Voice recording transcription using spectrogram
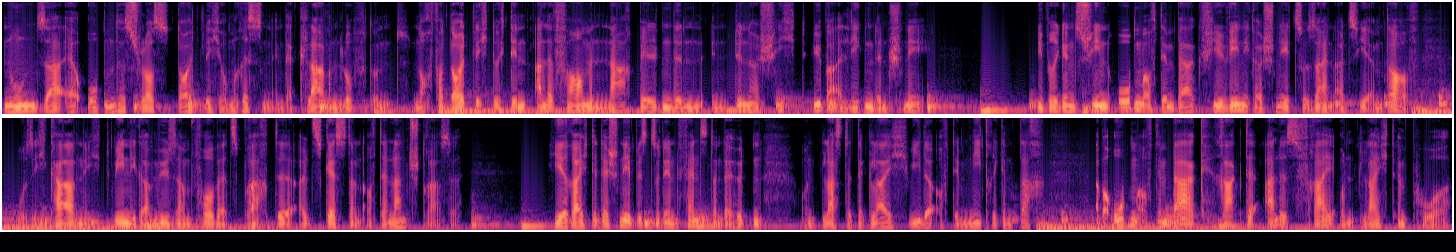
Nun sah er oben das Schloss deutlich umrissen in der klaren Luft und noch verdeutlicht durch den alle Formen nachbildenden, in dünner Schicht überall liegenden Schnee. Übrigens schien oben auf dem Berg viel weniger Schnee zu sein als hier im Dorf, wo sich K. nicht weniger mühsam vorwärts brachte als gestern auf der Landstraße. Hier reichte der Schnee bis zu den Fenstern der Hütten und lastete gleich wieder auf dem niedrigen Dach, aber oben auf dem Berg ragte alles frei und leicht empor,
